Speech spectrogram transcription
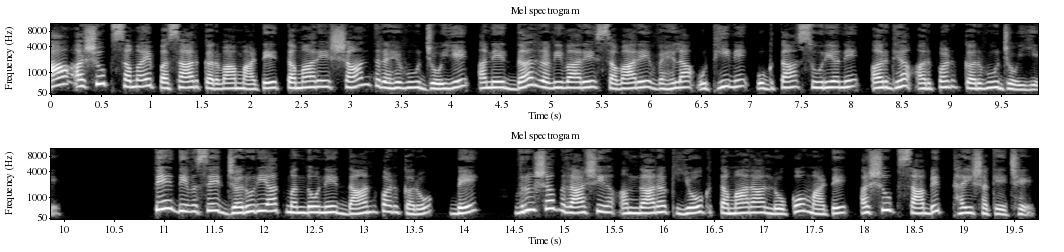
આ અશુભ સમય પસાર કરવા માટે તમારે શાંત રહેવું જોઈએ અને દર રવિવારે સવારે વહેલા ઉઠીને ઉગતા સૂર્યને અર્ઘ્ય અર્પણ કરવું જોઈએ. તે દિવસે જરૂરિયાતમંદોને દાન પણ કરો. બે વૃષભ રાશિ અંગારક યોગ તમારા લોકો માટે અશુભ સાબિત થઈ શકે છે.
